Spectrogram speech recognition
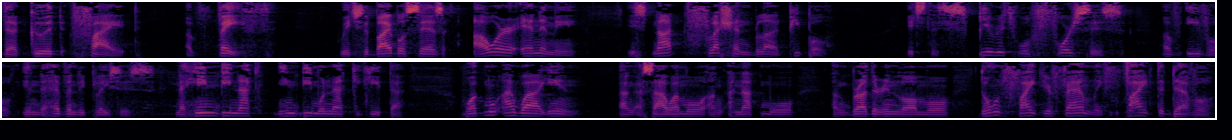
the good fight of faith, which the Bible says our enemy is not flesh and blood, people. It's the spiritual forces of evil in the heavenly places na hindi, na, hindi mo nakikita. Huwag mo awain ang asawa mo, ang anak mo, ang brother-in-law mo. Don't fight your family. Fight the devil.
